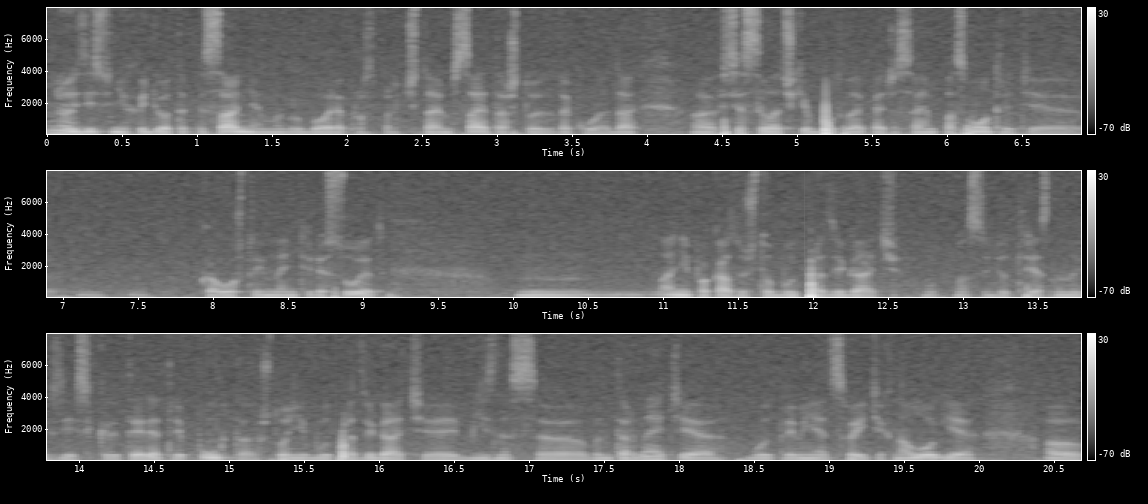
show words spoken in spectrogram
Ну и здесь у них идет описание, мы, грубо говоря, просто прочитаем с сайта, что это такое, да. Э, Все ссылочки будут, вы опять же сами посмотрите, кого что именно интересует. Они показывают, что будут продвигать, вот у нас идет три основных здесь критерия, три пункта, что они будут продвигать э, бизнес э, в интернете, будут применять свои технологии. Э,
